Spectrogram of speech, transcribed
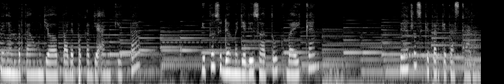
Dengan bertanggung jawab pada pekerjaan kita, itu sudah menjadi suatu kebaikan. Lihatlah sekitar kita sekarang.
